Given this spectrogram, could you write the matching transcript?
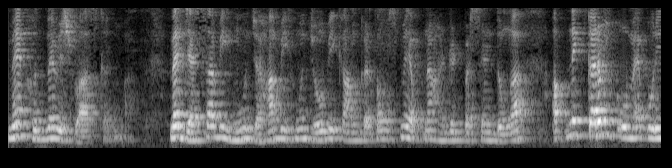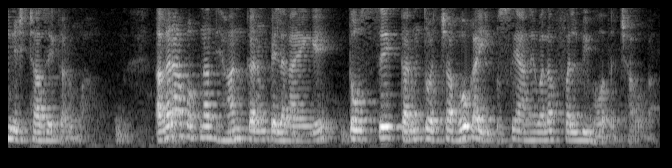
मैं खुद में विश्वास करूँगा। मैं जैसा भी हूँ, जहाँ भी हूँ, जो भी काम करता हूँ, उसमें अपना हंड्रेड परसेंट दूँगा। अपने कर्म को मैं पूरी निष्ठा से करूँगा। अगर आप अपना ध्यान कर्म पे लगाएँगे तो उससे कर्म तो अच्छा होगा ही, उससे आने वाला फल भी बहुत अच्छा होगा।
